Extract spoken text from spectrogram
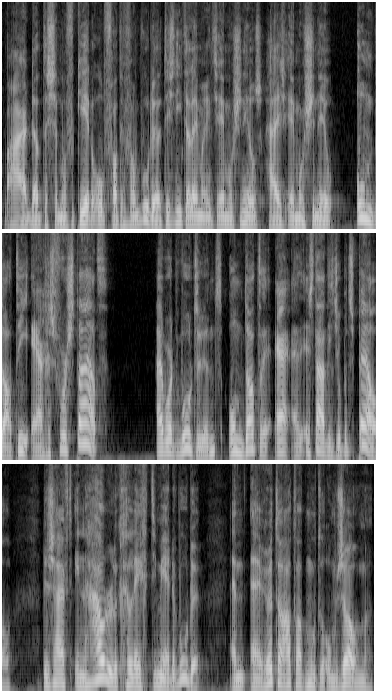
Maar dat is een verkeerde opvatting van woede. Het is niet alleen maar iets emotioneels. Hij is emotioneel omdat hij ergens voor staat. Hij wordt woedend omdat er, er, staat iets op het spel. Dus hij heeft inhoudelijk gelegitimeerde woede. En, Rutte had dat moeten omzomen.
